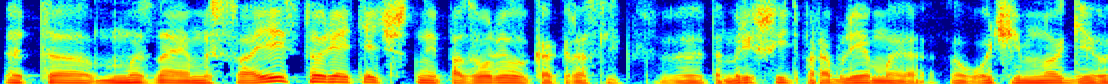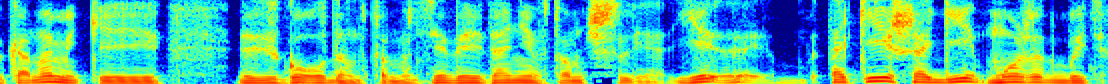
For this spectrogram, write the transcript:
это мы знаем из своей истории отечественной, позволило как раз э, там, решить проблемы очень многие в экономике и, и с голодом, там, с недоеданием в том числе. Е- э, такие шаги, может быть,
